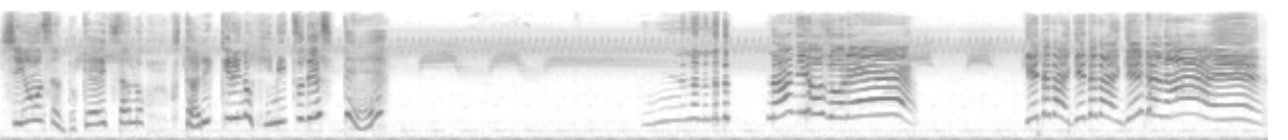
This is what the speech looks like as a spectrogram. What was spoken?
シオンさんとケイイチさんの二人っきりの秘密ですって？な、な、な、な、何よそれ聞いてない聞いてない聞いてない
